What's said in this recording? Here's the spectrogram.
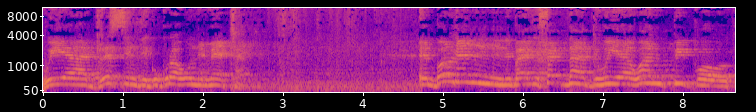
we are addressing the Kukuraundi matter. Emboldened by the fact that we are one people,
